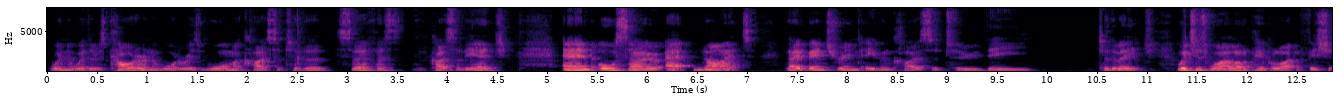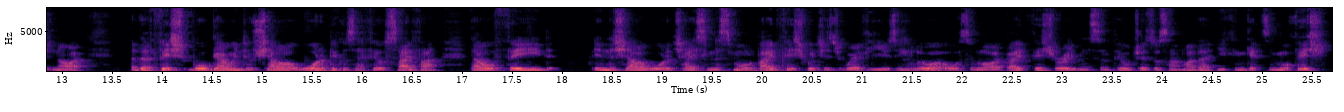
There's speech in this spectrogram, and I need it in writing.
when the weather is colder and the water is warmer, closer to the surface, closer to the edge, and also at night they venture in even closer to the to the beach, which is why a lot of people like to fish at night. The fish will go into shallower water because they feel safer. They will feed in the shallow water chasing the smaller bait fish, which is where if you're using a lure or some live bait fish or even some pilchards or something like that, you can get some more fish.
